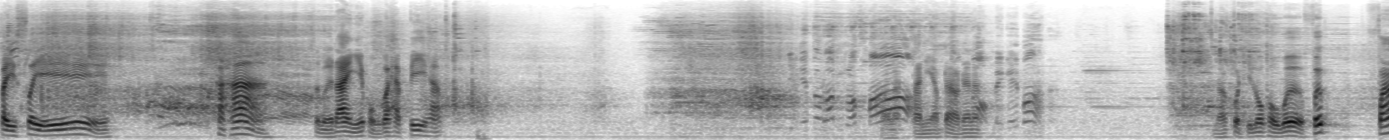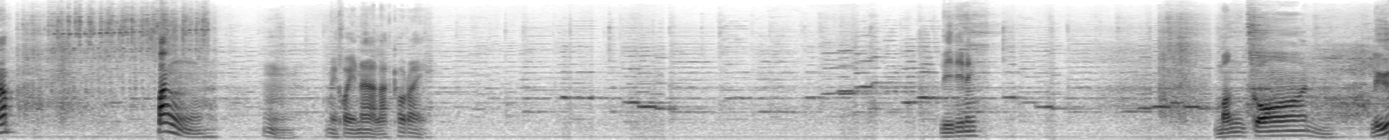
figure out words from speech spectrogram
ไปเซฮ่าฮ่าเสมอได้อย่างงี้ผมก็แฮปปี้ครับตอนนี้อัพดาวได้แล้วแล้วกดฮีโร่พาวเวอร์ฟึบ ฟับ ปั้ง ไม่ค่อยน่ารักเท่าไหร่รีทีนึง มังกร หรือ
